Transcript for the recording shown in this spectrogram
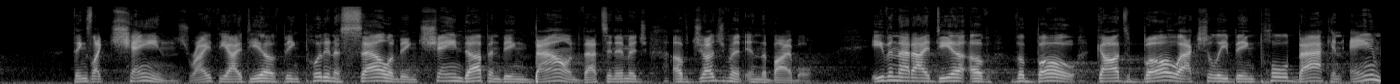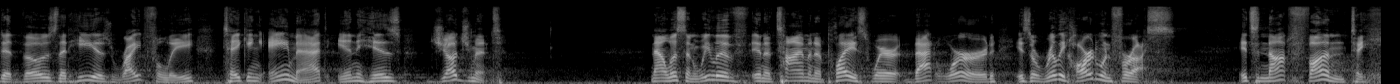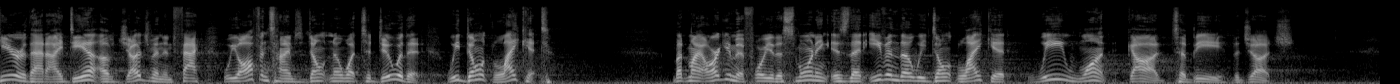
Things like chains, right? The idea of being put in a cell and being chained up and being bound, that's an image of judgment in the Bible. Even that idea of the bow, God's bow actually being pulled back and aimed at those that he is rightfully taking aim at in his judgment. Now, listen, we live in a time and a place where that word is a really hard one for us. It's not fun to hear that idea of judgment. In fact, we oftentimes don't know what to do with it. We don't like it. But my argument for you this morning is that even though we don't like it, we want God to be the judge.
